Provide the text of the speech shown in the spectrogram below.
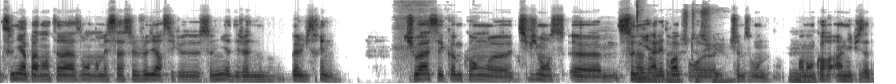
Sony a pas d'intérêt à se vendre. Non, mais ça, ce que je veux dire, c'est que Sony a déjà une belle vitrine. Tu vois, c'est comme quand, euh, typiquement, euh, Sony ah a les droits pour euh, James Bond pendant hmm. encore un épisode.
